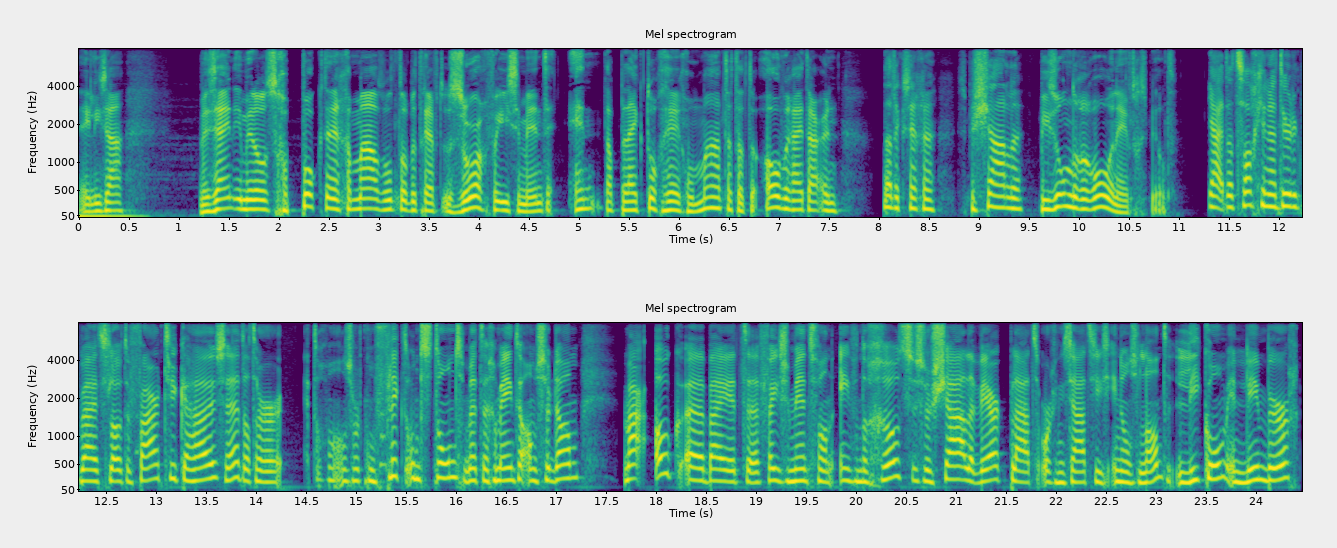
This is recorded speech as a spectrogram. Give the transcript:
Elisa, we zijn inmiddels gepokt en gemazeld wat betreft zorgfaillissementen. En dat blijkt toch regelmatig dat de overheid daar een, laat ik zeggen, speciale, bijzondere rol in heeft gespeeld. Ja, dat zag je natuurlijk bij het Slotervaartziekenhuis. Hè, dat er toch wel een soort conflict ontstond met de gemeente Amsterdam. Maar ook uh, bij het uh, faillissement van een van de grootste sociale werkplaatsorganisaties in ons land, LICOM in Limburg.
